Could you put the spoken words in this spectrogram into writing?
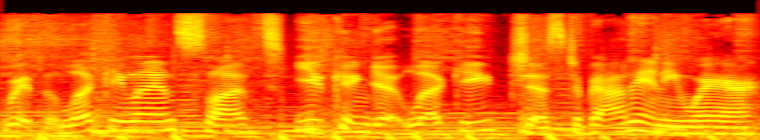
With the Lucky Land slots, you can get lucky just about anywhere.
